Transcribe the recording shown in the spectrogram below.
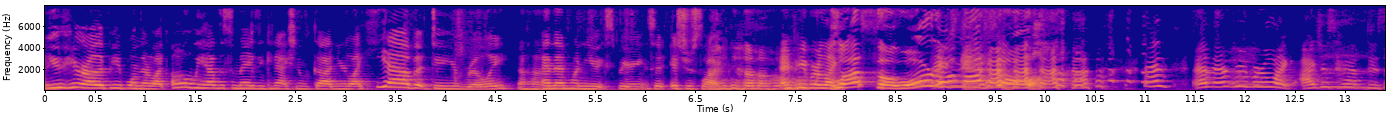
And you hear other people and they're like, "Oh, we have this amazing connection with God," and you're like, "Yeah, but do you really?" Uh-huh. And then when you experience it, it's just like, and people are like, "Bless the Lord, oh my soul." people are like, I just have this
